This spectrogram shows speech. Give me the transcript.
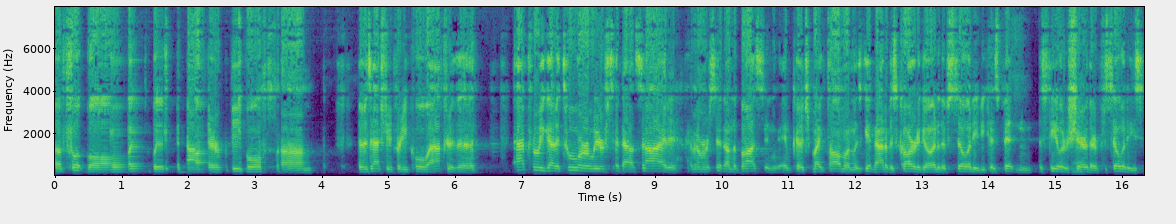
of football with other people. Um, it was actually pretty cool after the after we got a tour, we were sitting outside. I remember sitting on the bus, and, and Coach Mike Tomlin was getting out of his car to go into the facility because Pitt and the Steelers share their facilities.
